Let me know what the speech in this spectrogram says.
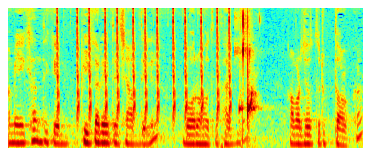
আমি এখান থেকে বিকারেতে চাপ দিলে বড় হতে থাকবে, আমার যতটুকু দরকার।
